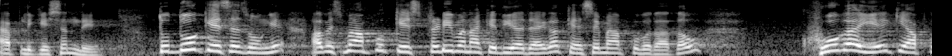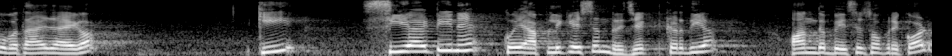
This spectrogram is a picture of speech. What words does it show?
एप्लीकेशन दें। तो दो केसेस होंगे। अब इसमें आपको केस स्टडी बना के दिया जाएगा। कैसे मैं आपको बताता हूँ। होगा ये कि आपको बताया जाएगा कि सीआईटी ने कोई एप्लीकेशन रिजेक्ट कर दिया on the basis of record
